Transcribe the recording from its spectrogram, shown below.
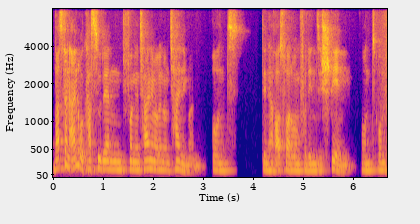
Was für einen Eindruck hast du denn von den Teilnehmerinnen und Teilnehmern und den Herausforderungen, vor denen sie stehen und, und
